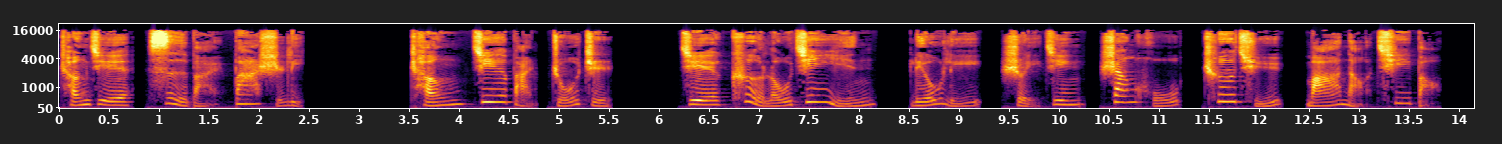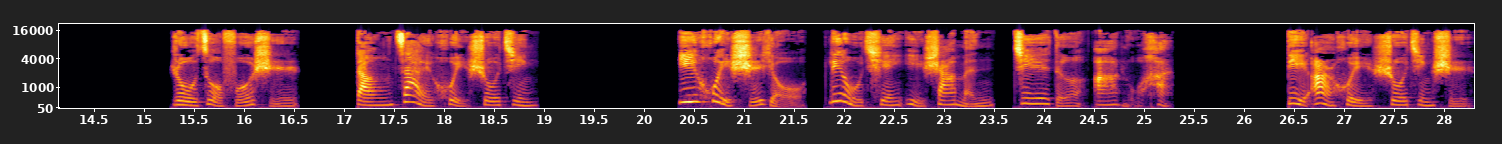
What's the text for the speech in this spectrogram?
城皆四百八十里，城皆板着之。皆刻楼金银、琉璃、水晶、珊瑚、砗磲、玛瑙七宝。入作佛时，当再会说经。一会时有六千亿沙门，皆得阿罗汉。第二会说经时，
